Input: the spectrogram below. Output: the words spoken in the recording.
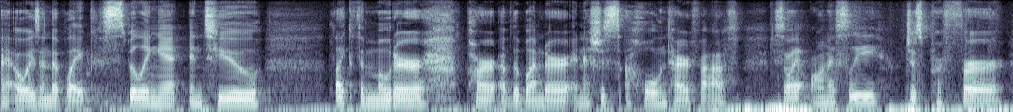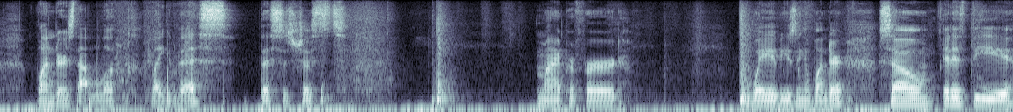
I always end up like spilling it into like the motor part of the blender and it's just a whole entire faff. So I honestly just prefer blenders that look like this. This is just my preferred way of using a blender. So it is the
